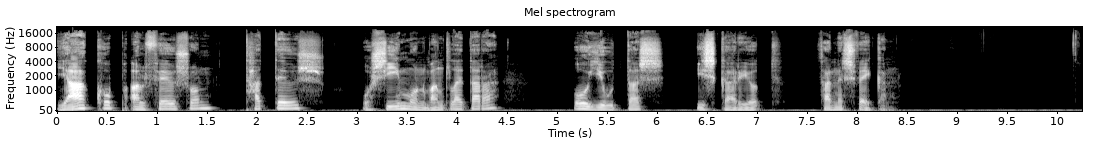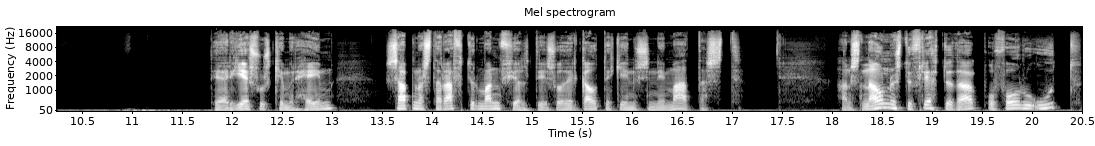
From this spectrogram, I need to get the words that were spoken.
Jakob Alfeusson, Taddeus og Símon Vandlætara og Júdas Ískariot, þann er sveikan. Þegar Jésús kemur heim, sapnast þar aftur mannfjöldi svo þeir gátt ekki einu sinni matast. Hans nánustu fréttu það og fóru út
